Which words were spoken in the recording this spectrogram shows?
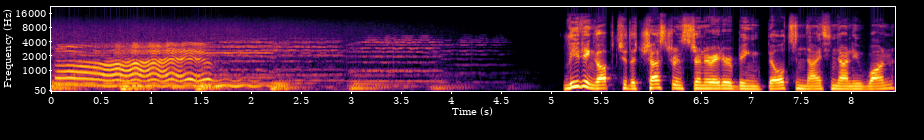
time. Leading up to the Chester incinerator being built in 1991,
